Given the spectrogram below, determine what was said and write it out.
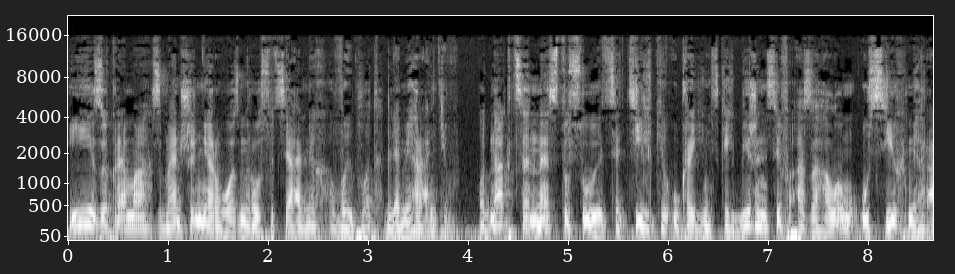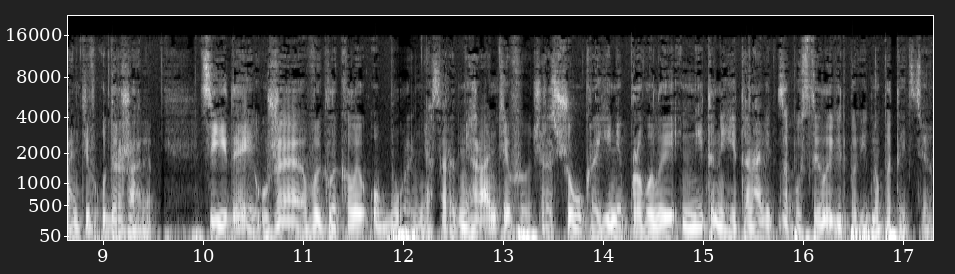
і, зокрема, зменшення розміру соціальних виплат для мігрантів. Однак це не стосується тільки українських біженців, а загалом усіх мігрантів у державі. Ці ідеї вже викликали обурення серед мігрантів, через що в Україні провели мітинги та навіть запустили відповідну петицію.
